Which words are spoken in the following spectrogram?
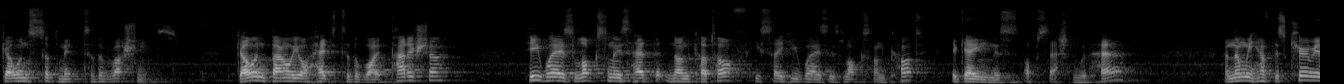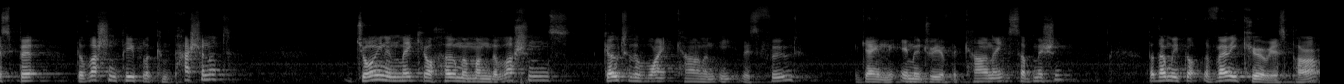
go and submit to the Russians. Go and bow your heads to the white padishah, He wears locks on his head that none cut off. He say he wears his locks uncut. Again, this obsession with hair. And then we have this curious bit the Russian people are compassionate. Join and make your home among the Russians. Go to the White Khan and eat this food. Again, the imagery of the Khanate submission. But then we've got the very curious part.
